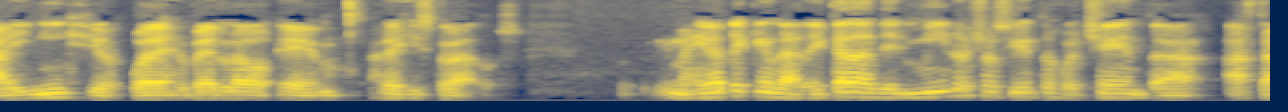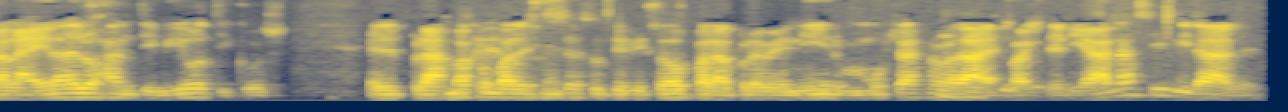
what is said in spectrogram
a inicios, puedes verlo eh, registrados imagínate que en la década del 1880 hasta la era de los antibióticos, el plasma convaleciente se utilizó para prevenir muchas enfermedades bacterianas y virales,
